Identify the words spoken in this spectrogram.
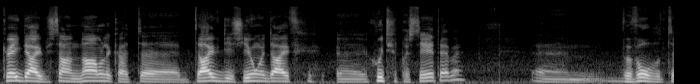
kweekduiven bestaan namelijk uit uh, duiven die als jonge duif uh, goed gepresteerd hebben. Ehm, bijvoorbeeld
